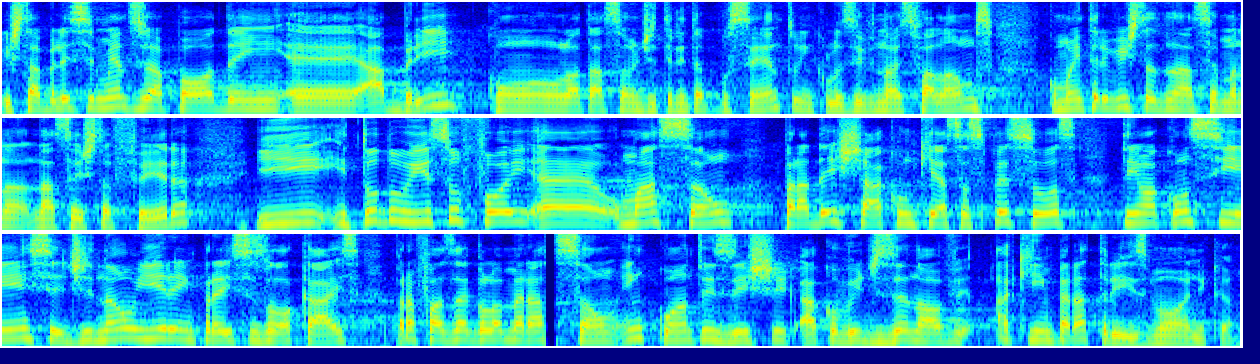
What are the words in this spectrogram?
estabelecimentos já podem é, abrir com lotação de 30%, inclusive nós falamos com uma entrevista na semana na sexta-feira, e, e, tudo isso foi é, uma ação para deixar com que essas pessoas tenham a consciência de não irem para esses locais para fazer aglomeração enquanto existe a Covid-19 aqui em Imperatriz, Mônica.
